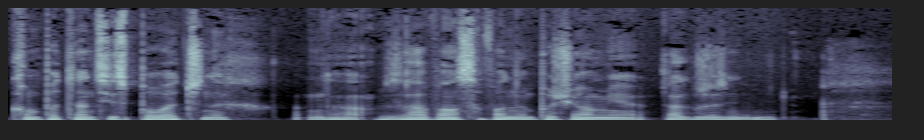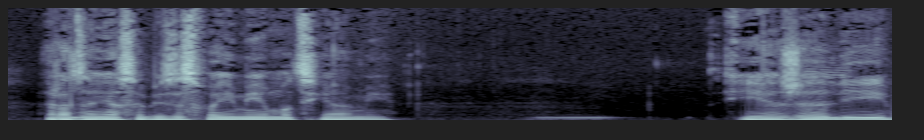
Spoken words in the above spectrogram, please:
kompetencji społecznych na zaawansowanym poziomie, także radzenia sobie ze swoimi emocjami. Jeżeli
